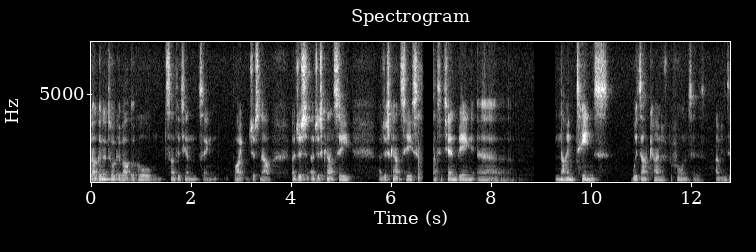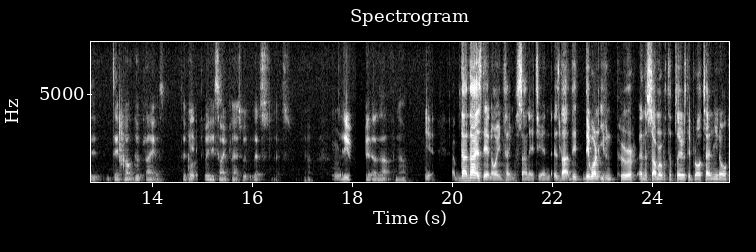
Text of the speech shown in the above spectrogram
not going to talk about the whole Saint Etienne thing right just now. I just I just can't see I just can't see Saint Etienne being uh, nine teams with that kind of performances. I mean, they, have got good players. They've got yeah. really solid players, but let's let's you know, leave it at that for now. Yeah. That that is the annoying thing with Saint Etienne is that they, they weren't even poor in the summer with the players they brought in. You know,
